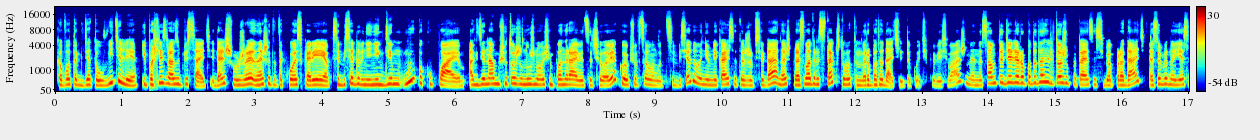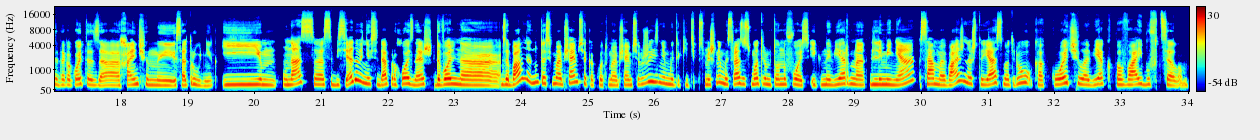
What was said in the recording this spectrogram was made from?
кого-то где-то увидели и пошли сразу писать. И дальше уже, знаешь, это такое скорее собеседование не где мы покупаем, а где нам еще тоже нужно очень понравиться человеку. И вообще в целом вот собеседование, мне кажется, это же всегда, знаешь, рассматривается так, что вот работодатель такой, типа, весь важный. А на самом-то деле работодатель тоже пытается себя продать, особенно если это какой-то заханченный сотрудник. И у нас э, собеседование всегда проходит, знаешь, довольно забавно. Ну, то есть мы общаемся, как вот мы общаемся в жизни, мы такие, типа, смешные, мы сразу смотрим tone of voice. И, наверное, для меня самое важное, что я смотрю, какой человек по вайбу в целом.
